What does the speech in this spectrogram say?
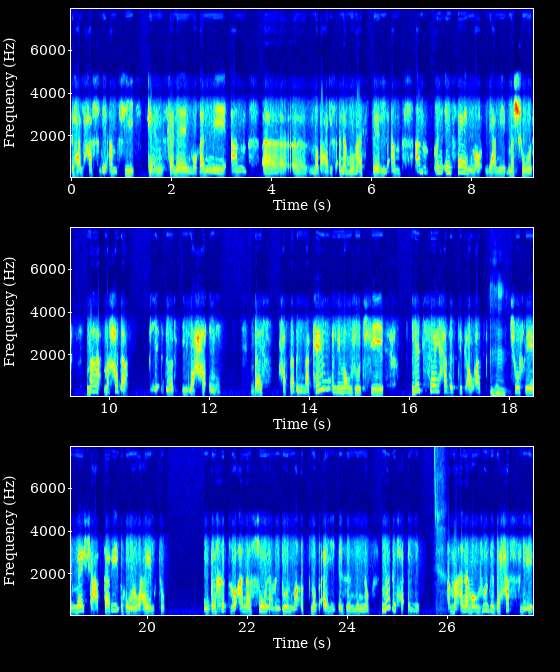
بهالحفلة أم في كان فلان مغني أم آآ آه، آآ آه، ما بعرف أنا ممثل أم أم إنسان يعني مشهور. ما ما حدا بيقدر يلحقني. بس حسب المكان اللي موجود فيه. let's say حضرتك أوقات تشوفي ماشي على الطريق هو وعائلته وباخذ له أنا صورة من دون ما أطلب أي إذن منه. ما بحق لي. أما أنا موجودة بحفلة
